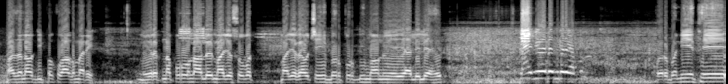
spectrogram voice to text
माझं नाव दीपक वाघमारे. मी रत्नापूरहून आलोय माझ्यासोबत. माझ्या गावचेही भरपूर भीमानुयायी आलेले आहेत. काय निवेदन दिलं आपण? परभणी येथे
